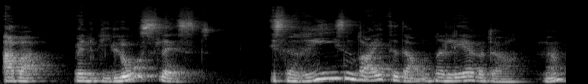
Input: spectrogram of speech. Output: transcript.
Aber wenn du die loslässt, ist eine Riesenweite da und eine Leere da. Ne?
